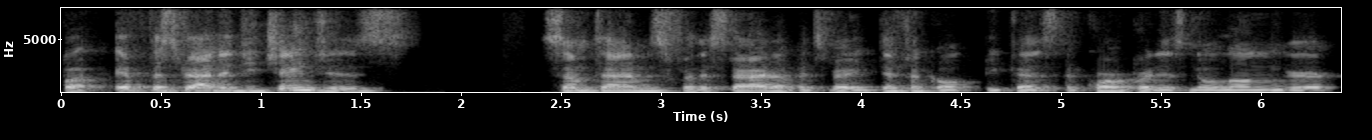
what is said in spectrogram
but if the strategy changes, sometimes for the startup, it's very difficult because the corporate is no longer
